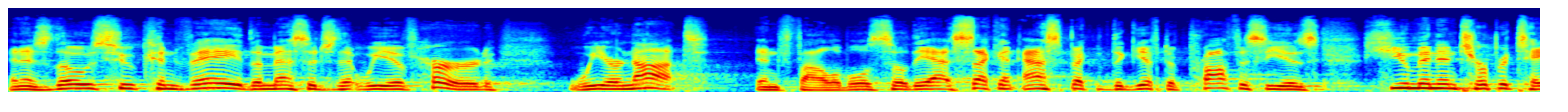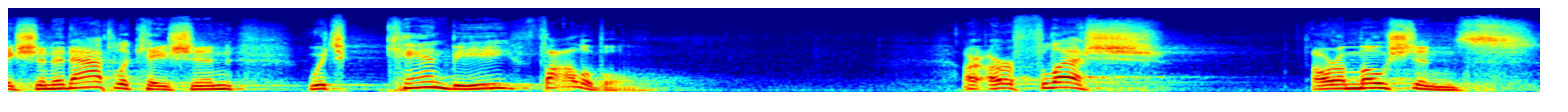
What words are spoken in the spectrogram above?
and as those who convey the message that we have heard, we are not infallible. So, the second aspect of the gift of prophecy is human interpretation and application, which can be fallible. Our, our flesh, our emotions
